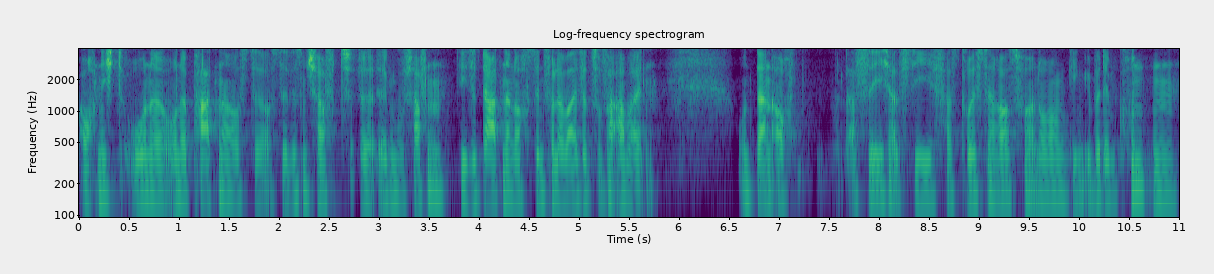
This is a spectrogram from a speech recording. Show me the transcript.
auch nicht ohne, ohne Partner aus der, aus der Wissenschaft äh, irgendwo schaffen, diese Daten dann auch sinnvollerweise zu verarbeiten. Und dann auch, das sehe ich als die fast größte Herausforderung, gegenüber dem Kunden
